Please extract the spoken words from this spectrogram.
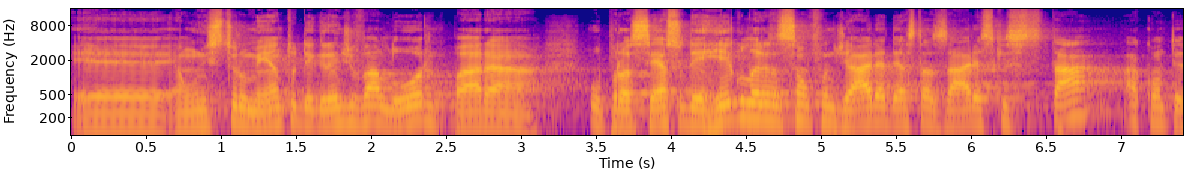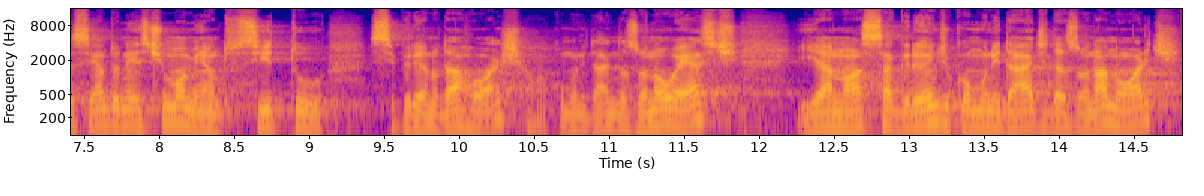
é, é um instrumento de grande valor para o processo de regularização fundiária destas áreas que está acontecendo neste momento. Cito Cipriano da Rocha, uma comunidade na Zona Oeste, e a nossa grande comunidade da Zona Norte,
